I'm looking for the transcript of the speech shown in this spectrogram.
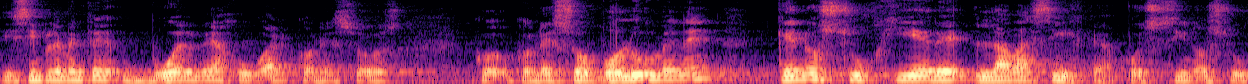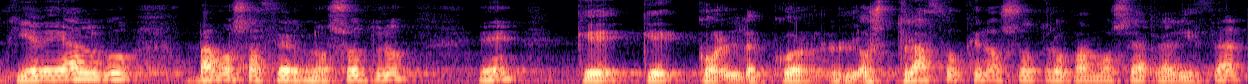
y simplemente vuelve a jugar con esos con, esos volúmenes, ¿qué nos sugiere la vasija? Pues si nos sugiere algo, vamos a hacer nosotros ¿eh? que, con, los trazos que nosotros vamos a realizar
